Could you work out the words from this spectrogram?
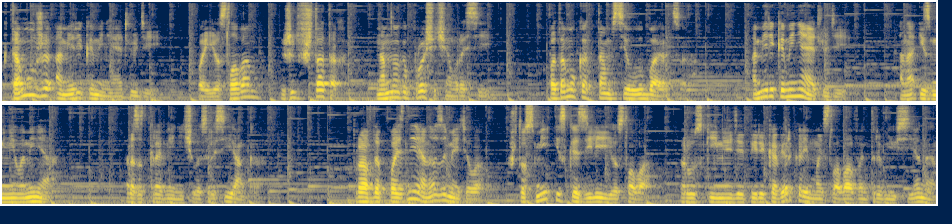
К тому же Америка меняет людей. По ее словам, жить в Штатах намного проще, чем в России, потому как там все улыбаются. Америка меняет людей. Она изменила меня. Разоткровенничалась россиянка. Правда, позднее она заметила, что СМИ исказили ее слова – Русские медиа перековеркали мои слова в интервью CNN.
